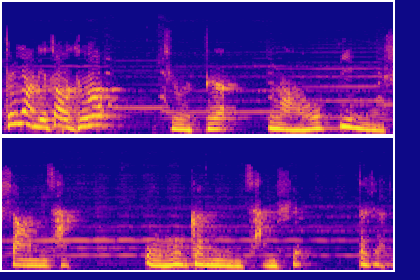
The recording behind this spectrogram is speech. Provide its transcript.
这样的造作就得老病伤残、无根残血的这里。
